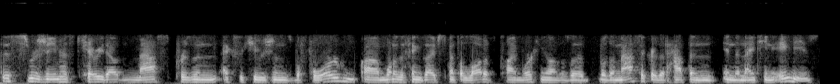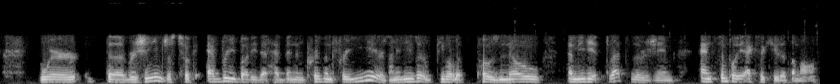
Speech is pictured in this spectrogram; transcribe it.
this regime has carried out mass prison executions before. Um, one of the things I've spent a lot of time working on was a was a massacre that happened in the 1980s, where the regime just took everybody that had been in prison for years. I mean, these are people that pose no immediate threat to the regime and simply executed them all.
